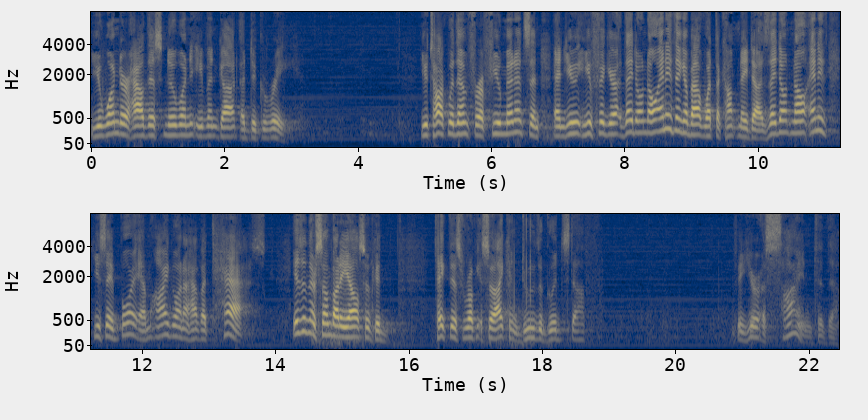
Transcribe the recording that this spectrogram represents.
You wonder how this new one even got a degree. You talk with them for a few minutes and, and you, you figure out they don't know anything about what the company does. They don't know anything. You say, Boy, am I going to have a task? Isn't there somebody else who could take this rookie so I can do the good stuff? You're assigned to them.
